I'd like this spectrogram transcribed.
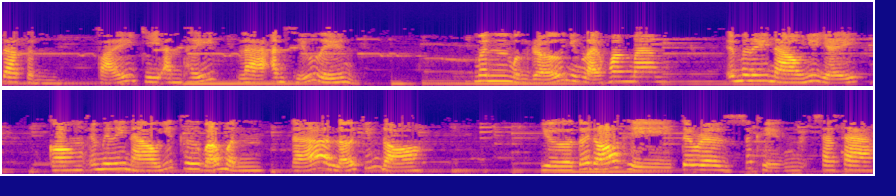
đa tình, phải chi anh thấy là anh xỉu liền. Minh mừng rỡ nhưng lại hoang mang. Emily nào như vậy? Còn Emily nào viết thư bảo mình đã lỡ chuyến đò? Vừa tới đó thì terence xuất hiện xa xa,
